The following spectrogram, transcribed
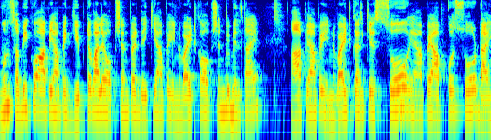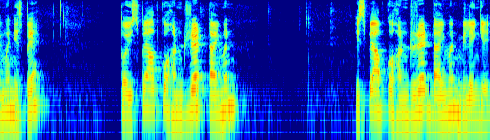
उन सभी को आप यहाँ पे गिफ्ट वाले ऑप्शन पर देखिए, यहाँ पे इन्वाइट का ऑप्शन भी मिलता है। आप यहाँ पे इन्वाइट करके सो, यहाँ पे आपको सो डायमंड इस पर तो इस पर आपको हंड्रेड डायमंड, इस पर आपको हंड्रेड डायमंड मिलेंगे।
